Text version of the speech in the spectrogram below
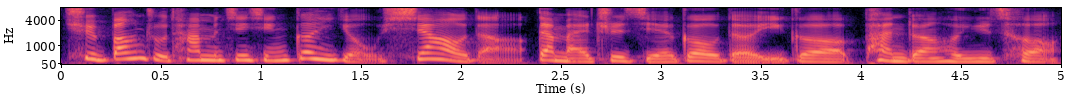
去帮助他们进行更有效的蛋白质结构的一个判断和预测。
